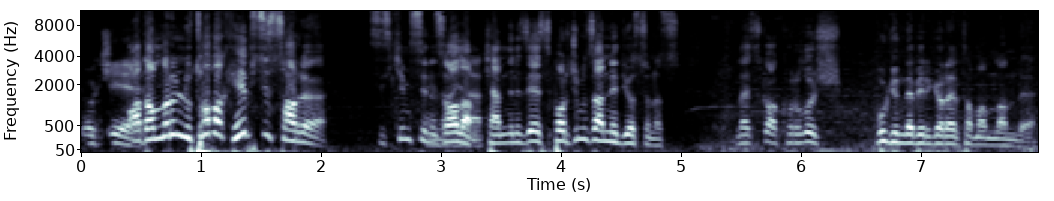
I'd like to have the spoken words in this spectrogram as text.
Çok iyi. Adamların loot'a bak hepsi sarı. Siz kimsiniz Enayiler. oğlum? Kendinizi e-sporcu mu zannediyorsunuz? Let's go kuruluş. Bugün de bir görev tamamlandı.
